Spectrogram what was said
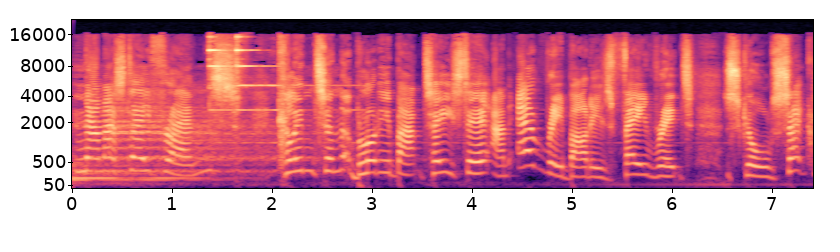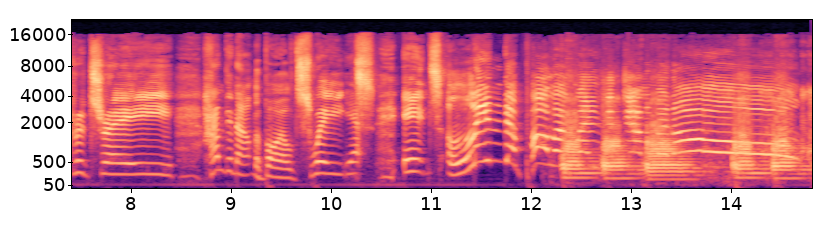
Namaste, friends. Clinton Bloody Baptiste here, and everybody's favourite school secretary, handing out the boiled sweets. It's Linda Pollard, ladies and gentlemen. Oh!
